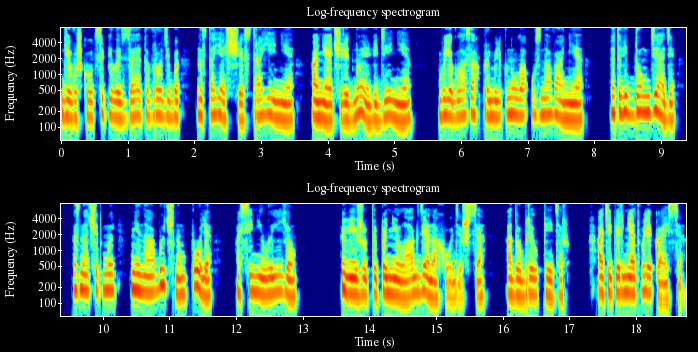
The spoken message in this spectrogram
Девушка уцепилась за это вроде бы настоящее строение, а не очередное видение. В ее глазах промелькнуло узнавание. «Это ведь дом дяди, значит, мы не на обычном поле», — осенило ее. «Вижу, ты поняла, где находишься», — одобрил Петер. А теперь не отвлекайся,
